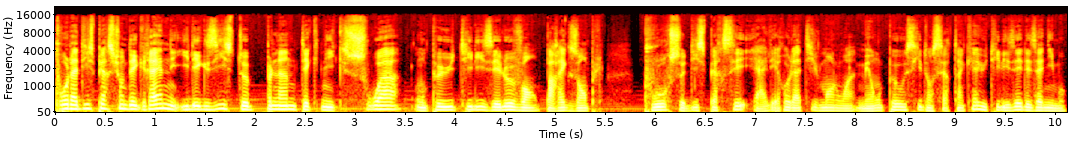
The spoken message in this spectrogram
Pour la dispersion des graines, il existe plein de techniques. Soit on peut utiliser le vent, par exemple, pour se disperser et aller relativement loin, mais on peut aussi dans certains cas utiliser des animaux.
